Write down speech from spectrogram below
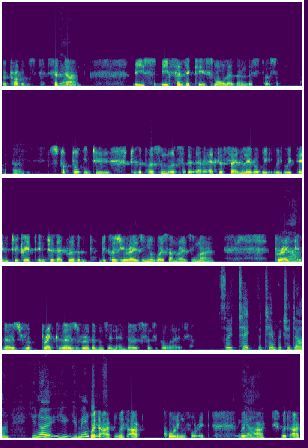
uh, problems. Sit Yeah. down. Be be physically smaller than this person. Um, stop talking to to the person with uh, at the same level. We, we we tend to get into that rhythm because you're raising your voice. I'm raising mine. Break Yeah. those break those rhythms in, in those physical ways so take the temperature down. You know, you, you mentioned without without calling for it, without without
